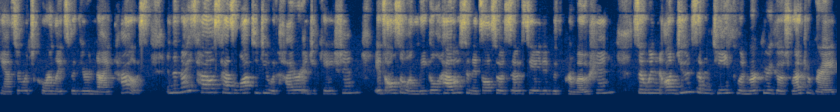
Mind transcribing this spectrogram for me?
Cancer, which correlates with your ninth house. And the ninth house has a lot to do with higher education. It's also a legal house, and it's also associated with promotion. So when on June 17th, when Mercury goes retrograde,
